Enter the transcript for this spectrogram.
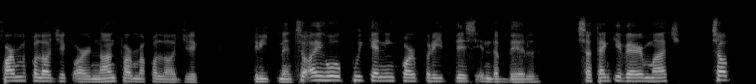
pharmacologic or non-pharmacologic treatment. So I hope we can incorporate this in the bill So thank you very much. So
